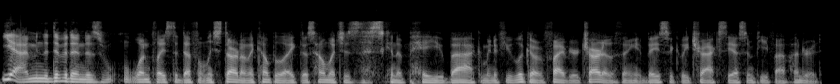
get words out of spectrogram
Yeah, I mean the dividend is one place to definitely start on a company like this. How much is this going to pay you back? I mean, if you look at a five-year chart of the thing, it basically tracks the S and P 500.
